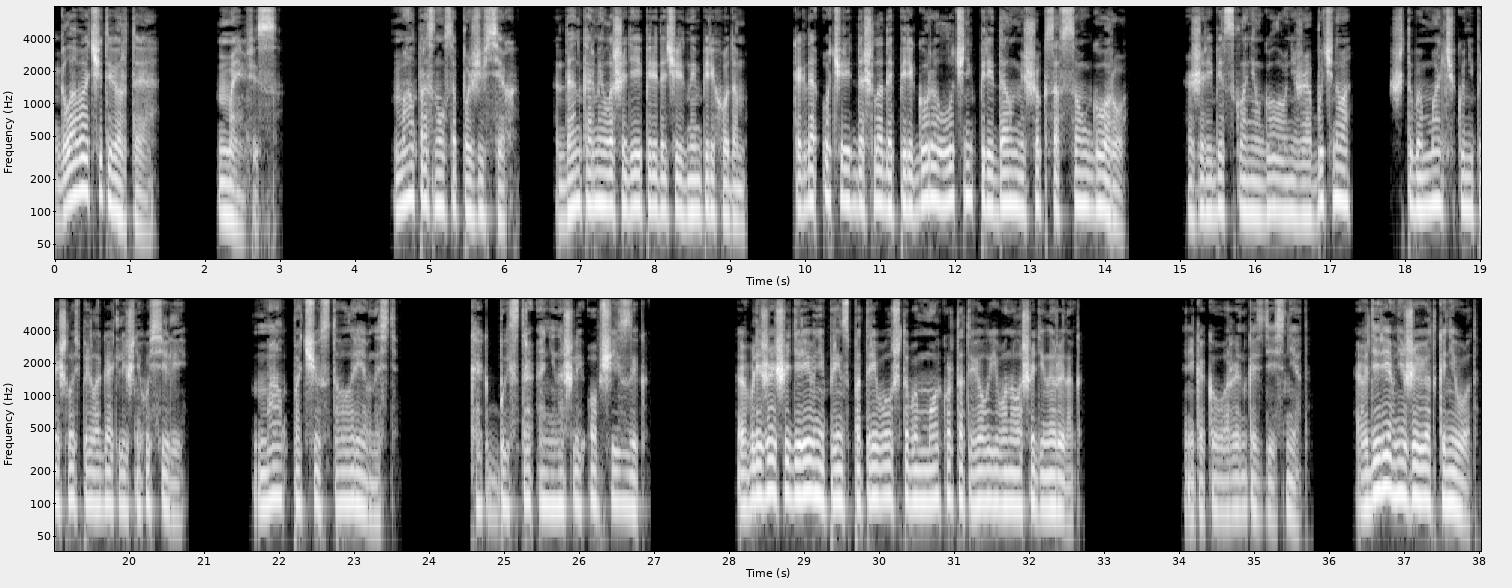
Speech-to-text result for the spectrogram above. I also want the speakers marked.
Speaker 1: Глава четвертая. Мемфис. Мал проснулся позже всех. Дан кормил лошадей перед очередным переходом. Когда очередь дошла до перегора, лучник передал мешок с овсом гору. Жеребец склонил голову ниже обычного, чтобы мальчику не пришлось прилагать лишних усилий. Мал почувствовал ревность. Как быстро они нашли общий язык. В ближайшей деревне принц потребовал, чтобы Морквард отвел его на лошадиный рынок. Никакого рынка здесь нет. В деревне живет коневод.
